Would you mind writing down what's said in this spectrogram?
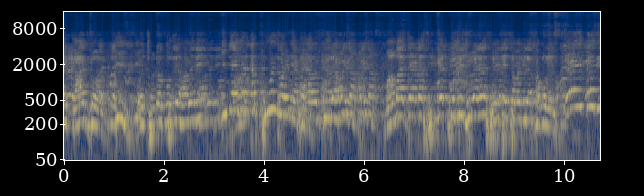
এক কাজ কর। কি? ওই ছোট কুদরি হবে নি। কিন্তু এবারে তার ফুল ধরেনি এখন। হ্যাঁ ওই কুদরি হবে না। মামার যে একটা সিঙ্গেল কুদরি ঝুলে গেছে সেইটাই সবাই মিলে খাব লে। এই কুঁদরি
